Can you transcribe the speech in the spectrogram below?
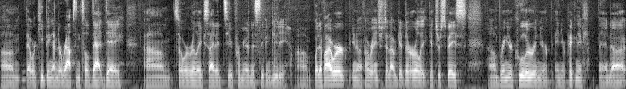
um, that we're keeping under wraps until that day. Um, so we're really excited to premiere this Sleeping Beauty. Um, but if I were, you know, if I were interested, I would get there early, get your space, um, bring your cooler and your and your picnic, and uh,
